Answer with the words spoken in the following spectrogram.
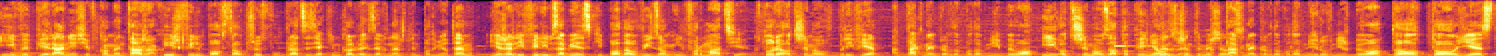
i wypieranie się w komentarzach, iż film powstał przy współpracy z jakimkolwiek zewnętrznym podmiotem, jeżeli Filip Zabielski podał widzom informacje, które otrzymał w briefie, a tak najprawdopodobniej było, i otrzymał za to pieniądze, a miesiąc. tak najprawdopodobniej również było, to to jest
